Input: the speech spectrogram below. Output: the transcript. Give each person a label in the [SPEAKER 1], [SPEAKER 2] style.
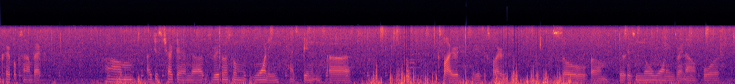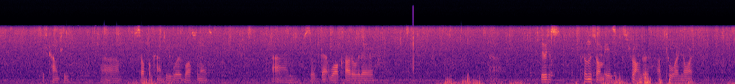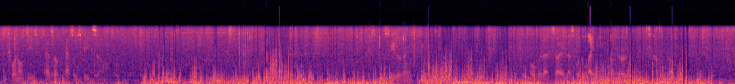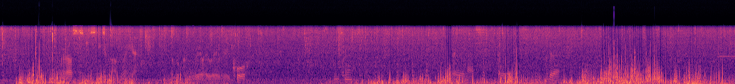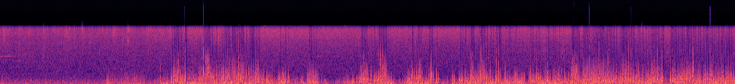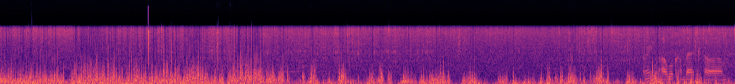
[SPEAKER 1] Okay, folks, and I'm back. Um, I just checked and uh, the severe thunderstorm warning has been uh, expired. It is expired. So um, there is no warning right now for this county, um, Suffolk County, where Boston is. Um, so that wall cloud over there. Uh, there is a s- thunderstorm is stronger up to our north and torn off these as of as we speak. So. See the ring over that side. That's where the lightning under is coming from. Or else it's just these clouds right here. They look really, really, really cool. Okay. I will come back. Um,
